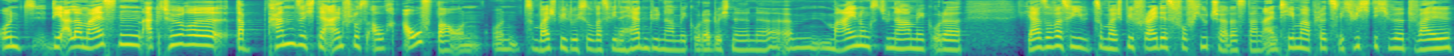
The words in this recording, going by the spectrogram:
Und die allermeisten Akteure, da kann sich der Einfluss auch aufbauen. Und zum Beispiel durch sowas wie eine Herdendynamik oder durch eine, eine ähm, Meinungsdynamik oder ja, sowas wie zum Beispiel Fridays for Future, dass dann ein Thema plötzlich wichtig wird, weil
